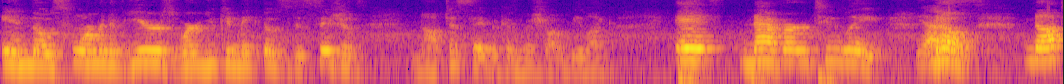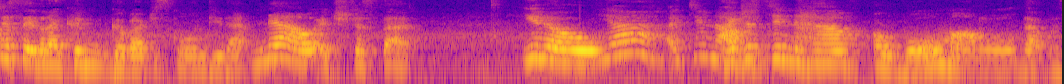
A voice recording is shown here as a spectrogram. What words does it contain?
in those formative years where you can make those decisions. Not to say because Michelle would be like, it's never too late. Yes. No, not to say that I couldn't go back to school and do that. Now it's just that, you know, Yeah, I do know. I just didn't have a role model that was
